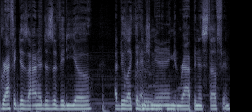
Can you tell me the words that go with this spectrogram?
graphic designer, does the video. I do like the Mhm. engineering and rapping and stuff. And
